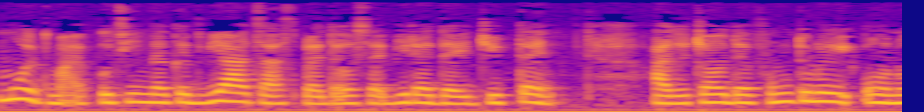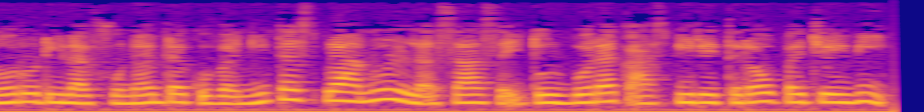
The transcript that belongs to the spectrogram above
mult mai puțin decât viața, spre deosebire de egipteni. Aduceau defunctului onorurile funebre cuvenite spre a nu-l lăsa să-i tulbure ca spirit rău pe cei vii.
